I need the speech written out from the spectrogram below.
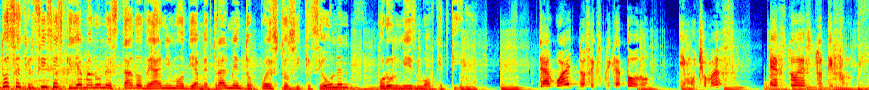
Dos ejercicios que llaman un estado de ánimo diametralmente opuestos y que se unen por un mismo objetivo. Jack White nos explica todo y mucho más. Esto es Tutti Frutti.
